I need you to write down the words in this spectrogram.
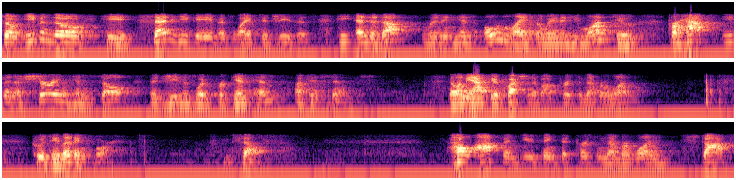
So even though he said he gave his life to Jesus, he ended up living his own life the way that he wanted to, perhaps even assuring himself that Jesus would forgive him of his sins. Now let me ask you a question about person number one. Who's he living for? Himself. How often do you think that person number one stops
